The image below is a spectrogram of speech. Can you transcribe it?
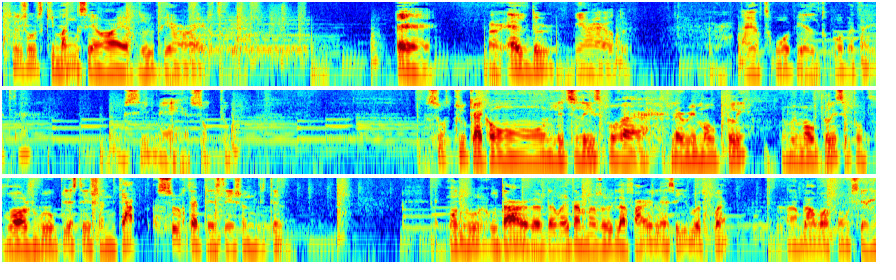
La seule chose qui manque, c'est un R2 puis un R3. Euh, un L2 et un R2. R3 puis L3 peut-être, là. Aussi, mais surtout. Surtout quand on l'utilise pour euh, le Remote Play. Le Remote Play, c'est pour pouvoir jouer au PlayStation 4 sur ta PlayStation Vita. Avec mon nouveau routeur, je devrais être en mesure de le faire. Je l'ai essayé l'autre fois. Semble avoir fonctionné.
